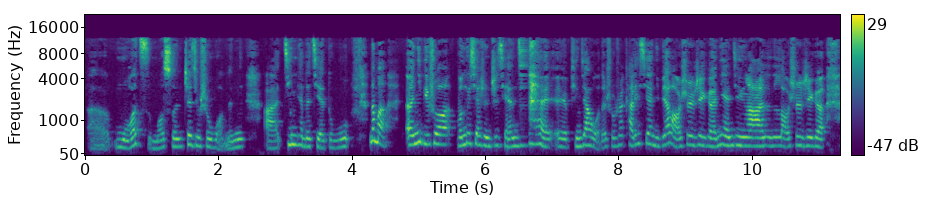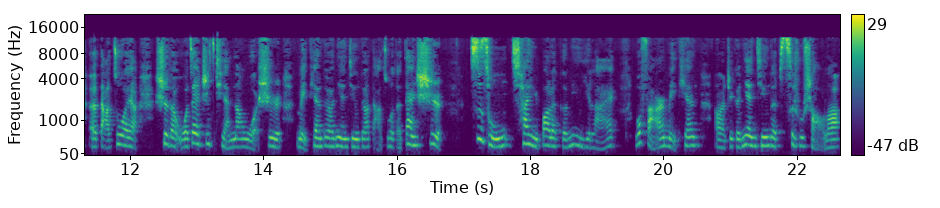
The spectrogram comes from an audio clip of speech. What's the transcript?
呃，魔子魔孙，这就是我们啊今天的解读。那么呃，你比如说文革先生之前在呃评价我的时候说，卡利西，你别老是这个念经啊，老是这个呃打坐呀。是的，我在之前呢，我是每天都要念经，都要打坐的。但是自从参与爆料革命以来，我反而每天啊这个念经的次数少了，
